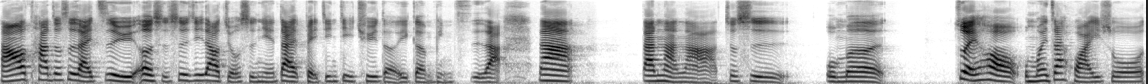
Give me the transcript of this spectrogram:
然后它就是来自于二十世纪到九十年代北京地区的一个名词啊。那当然啦，就是我们最后我们也在怀疑说，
